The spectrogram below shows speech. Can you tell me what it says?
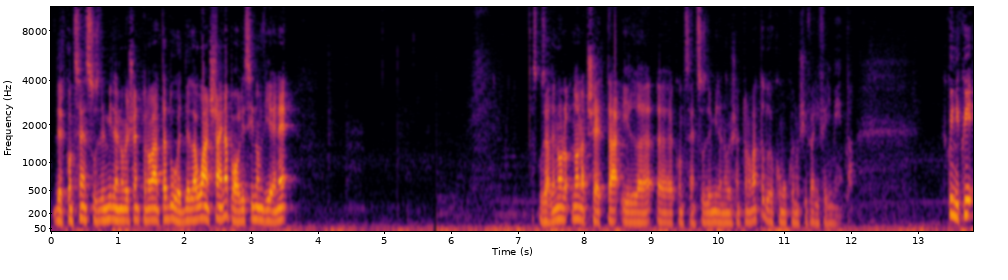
del consensus del 1992 della One China Policy non viene scusate, non, non accetta il eh, consensus del 1992 o comunque non ci fa riferimento. Quindi qui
